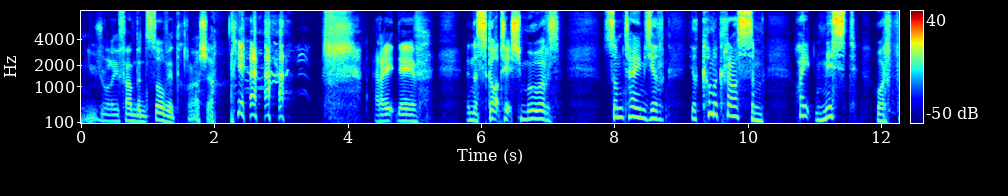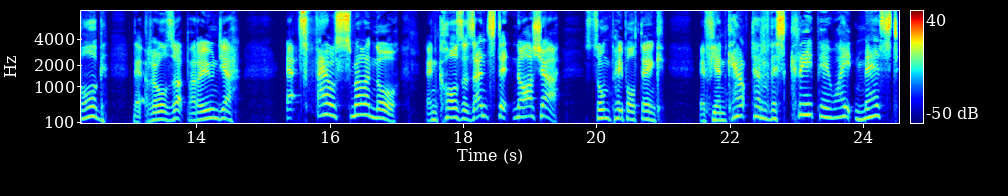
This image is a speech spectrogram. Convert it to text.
Usually found in Soviet Russia. Yeah. All right, Dave. In the Scottish moors, sometimes you'll you'll come across some white mist or fog that rolls up around you. It's foul smelling though, and causes instant nausea. Some people think if you encounter this creepy white mist,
